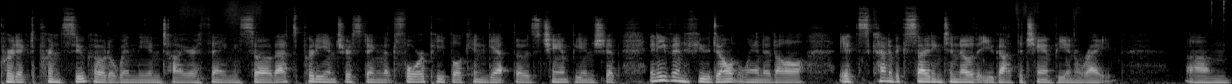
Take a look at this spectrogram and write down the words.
predict Prince Zuko to win the entire thing, so that's pretty interesting that four people can get those championship. And even if you don't win at all, it's kind of exciting to know that you got the champion right. Um,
